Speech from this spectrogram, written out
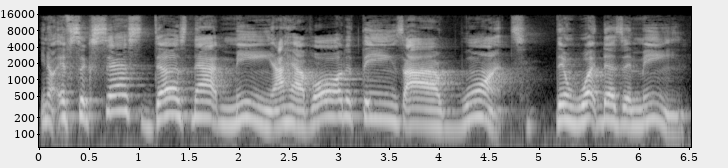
You know, if success does not mean I have all the things I want, then what does it mean?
